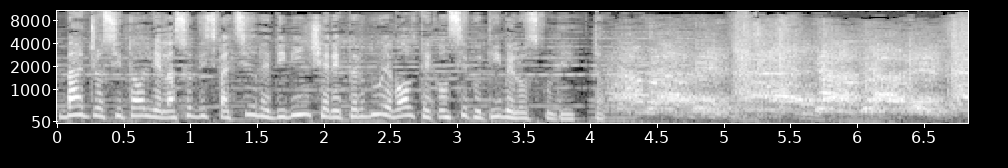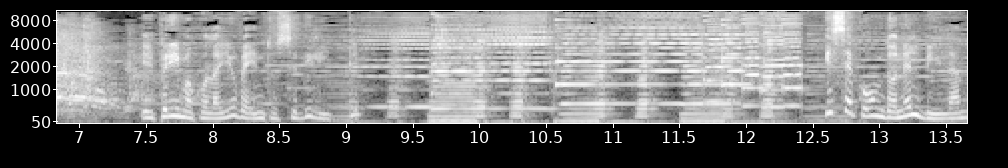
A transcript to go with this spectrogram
Baggio si toglie la soddisfazione di vincere per due volte consecutive lo scudetto. Il primo con la Juventus di Lippi, il secondo nel Milan,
